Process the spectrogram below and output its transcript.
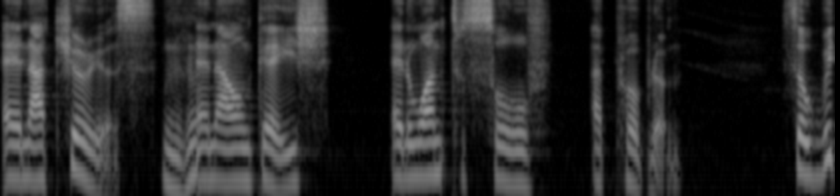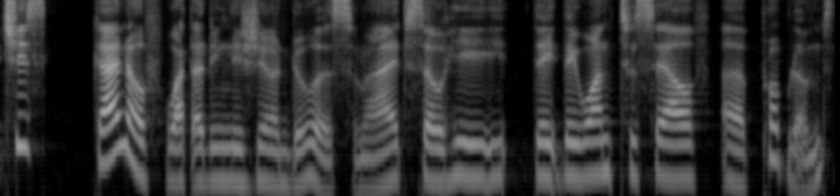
and are curious and are engaged and want to solve a problem. So, which is kind of what an engineer does, right? So he they, they want to solve uh, problems,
